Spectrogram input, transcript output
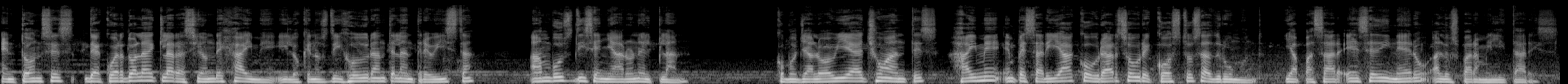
Entonces, de acuerdo a la declaración de Jaime y lo que nos dijo durante la entrevista, ambos diseñaron el plan. Como ya lo había hecho antes, Jaime empezaría a cobrar sobrecostos a Drummond y a pasar ese dinero a los paramilitares.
